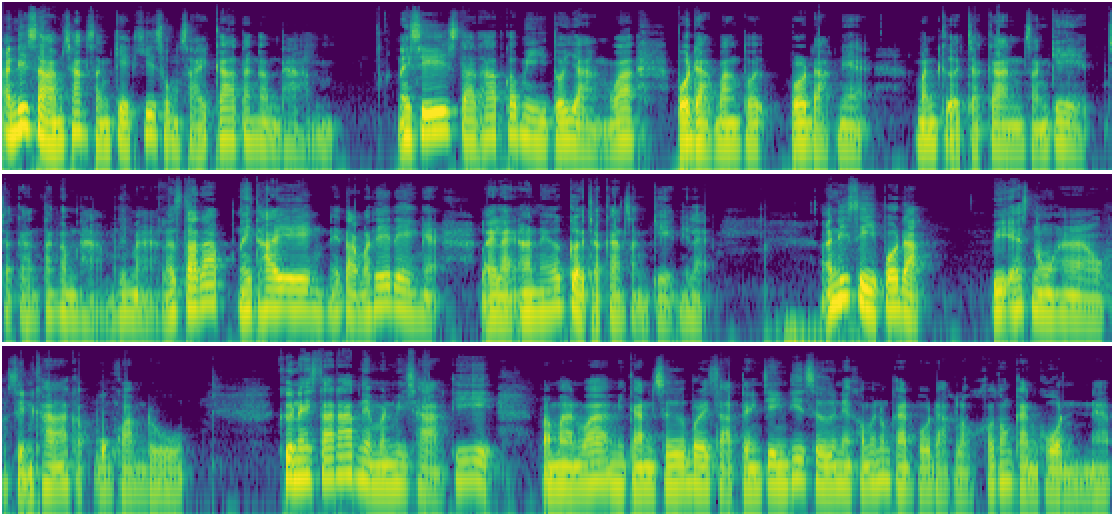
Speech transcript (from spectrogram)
อันที่ 3ช่างสังเกตที่สงสัยกล้าตั้งคำถาม ในซีรีส์สตาร์ทอัพก็มีตัวอย่างว่า product บางตัว product เนี่ยมันเกิดจากการสังเกตจากการตั้งคำถามขึ้นมา แล้วสตาร์ทอัพในไทยเองในต่างประเทศเองเนี่ยหลาย ๆ อันนี้ก็เกิดจากการสังเกตนี่แหละ อันที่4 Product vs know how สินค้ากับองค์ความรู้ คือในสตาร์ทอัพเนี่ยมันมีฉากที่ประมาณว่ามีการซื้อบริษัทแต่จริงๆที่ซื้อเนี่ยเขาไม่ต้องการ product หรอกเขาต้องการคนนะครับ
